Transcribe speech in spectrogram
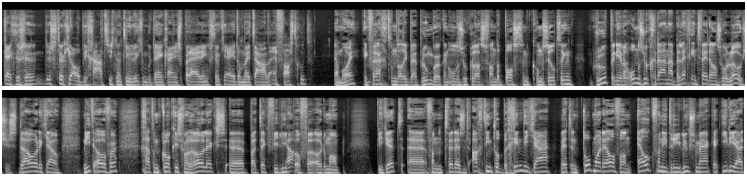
kijk, dus een, stukje obligaties natuurlijk. Je moet denken aan je spreiding, een stukje edelmetalen en vastgoed. Ja, mooi. Ik vraag het omdat ik bij Bloomberg een onderzoek las van de Boston Consulting Group. En die hebben onderzoek gedaan naar beleggen in tweedehands horloges. Daar hoorde ik jou niet over. Gaat om klokjes van Rolex, uh, Patek Philippe ja. of uh, Audemars Piguet. Uh, van 2018 tot begin dit jaar werd een topmodel van elk van die drie luxe merken ieder jaar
